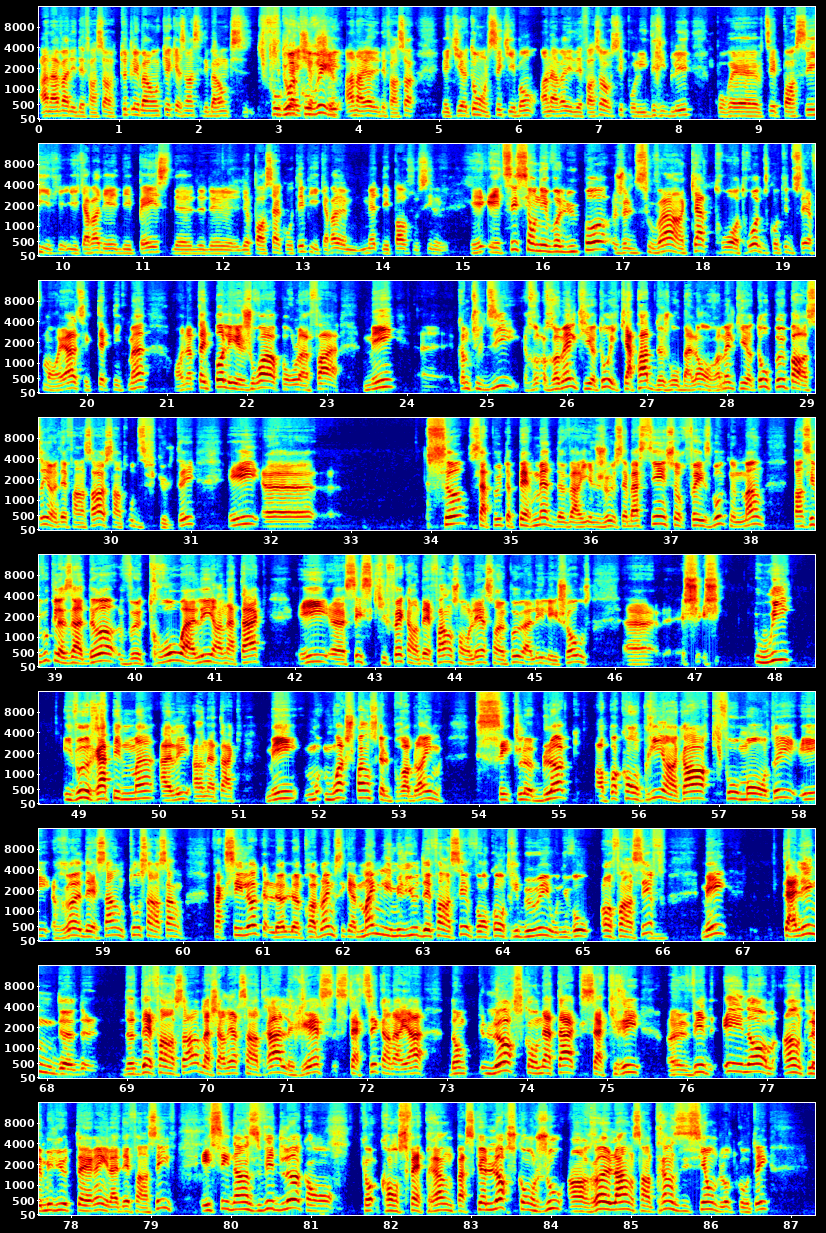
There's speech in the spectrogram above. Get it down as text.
en avant des défenseurs. Tous les ballons qu'il y a quasiment, c'est des ballons qu'il faut courir en arrière des défenseurs. Mais Kyoto, on le sait qu'il est bon en avant des défenseurs aussi pour les dribbler, pour euh, passer. Il, est capable des, des paces, de, de, de, passer à côté, puis il est capable de mettre des passes aussi. Et tu sais, si on n'évolue pas, je le dis souvent, en 4-3-3 du côté du CF Montréal, c'est que techniquement, on n'a peut-être pas les joueurs pour le faire. Mais comme tu le dis, Romel Kyoto est capable de jouer au ballon. Romel Kyoto peut passer un défenseur sans trop de difficultés. Et euh, ça, ça peut te permettre de varier le jeu. Sébastien sur Facebook nous demande Pensez-vous que le Zada veut trop aller en attaque et euh, c'est ce qui fait qu'en défense, on laisse un peu aller les choses? Euh, oui, il veut rapidement aller en attaque. Mais moi, je pense que le problème, c'est que le bloc n'a pas compris encore qu'il faut monter et redescendre tous ensemble. Fait que c'est là que le, problème, c'est que même les milieux défensifs vont contribuer au niveau offensif, mm. mais ta ligne de, de, défenseurs de la charnière centrale reste statique en arrière. Donc, lorsqu'on attaque, ça crée un vide énorme entre le milieu de terrain et la défensive. Et c'est dans ce vide-là qu'on qu'on se fait prendre parce que lorsqu'on joue en relance, en transition de l'autre côté,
